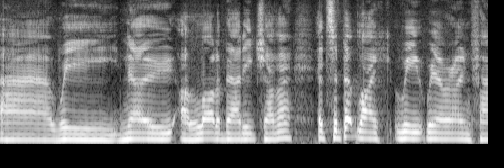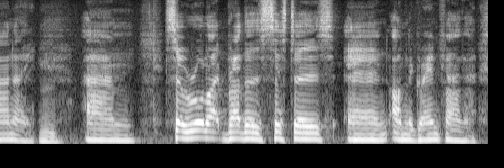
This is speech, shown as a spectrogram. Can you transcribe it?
Uh, we know a lot about each other. It's a bit like we, we're our own whānau. Um, so we're all like brothers, sisters, and I'm the grandfather.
